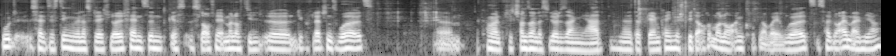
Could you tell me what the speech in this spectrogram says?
Gut, ist halt das Ding, wenn das vielleicht LoL-Fans sind, es, es laufen ja immer noch die äh, League of Legends Worlds ähm, da kann man vielleicht schon sagen, dass die Leute sagen, ja, ne, das Game kann ich mir später auch immer noch angucken, aber Worlds ist halt nur einmal im Jahr.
